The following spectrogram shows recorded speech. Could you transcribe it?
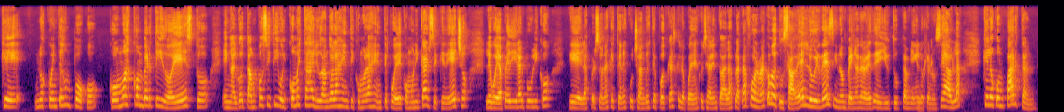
que nos cuentes un poco cómo has convertido esto en algo tan positivo y cómo estás ayudando a la gente y cómo la gente puede comunicarse, que de hecho le voy a pedir al público que las personas que estén escuchando este podcast, que lo pueden escuchar en todas las plataformas, como tú sabes, Lourdes, y nos ven a través de YouTube también en lo que no se habla, que lo compartan.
